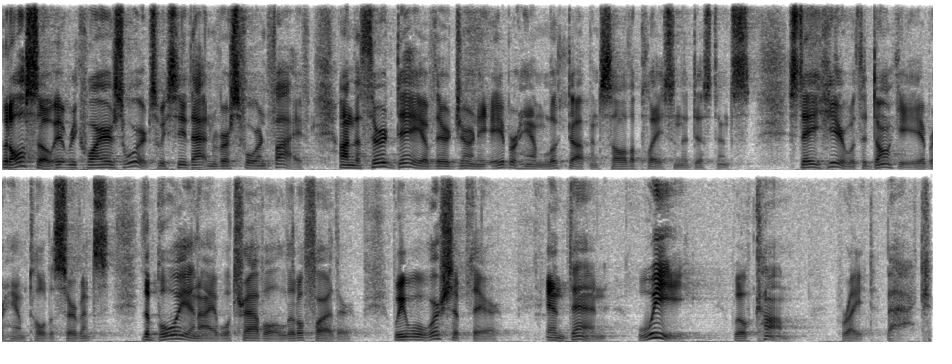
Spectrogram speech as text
But also, it requires words. We see that in verse 4 and 5. On the third day of their journey, Abraham looked up and saw the place in the distance. Stay here with the donkey, Abraham told his servants. The boy and I will travel a little farther. We will worship there, and then we will come right back.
